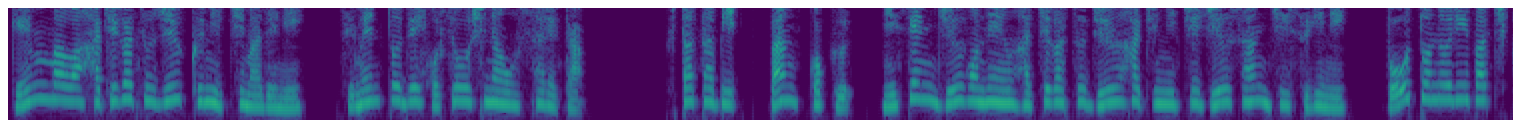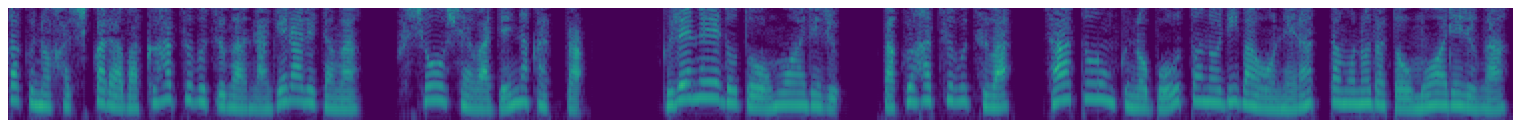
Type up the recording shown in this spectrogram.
現場は8月19日までにセメントで舗装し直された。再び、バンコク、2015年8月18日13時過ぎに、ボート乗り場近くの橋から爆発物が投げられたが、負傷者は出なかった。グレネードと思われる爆発物は、サートーン区のボート乗り場を狙ったものだと思われるが、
